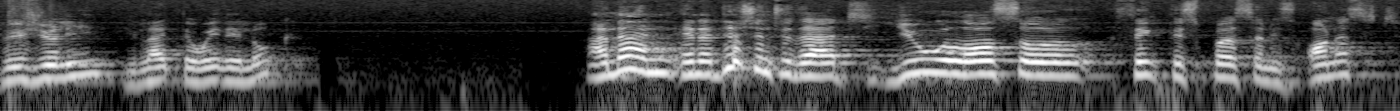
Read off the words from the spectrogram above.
Visually, you like the way they look. And then, in addition to that, you will also think this person is honest,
